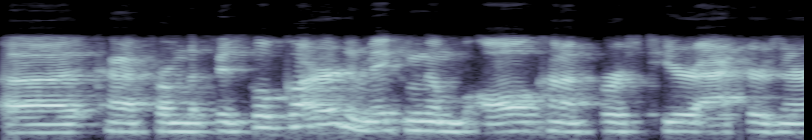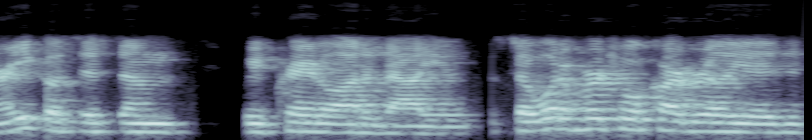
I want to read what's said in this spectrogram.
uh, kind of from the physical card and making them all kind of first tier actors in our ecosystem, we've created a lot of value. So what a virtual card really is, is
